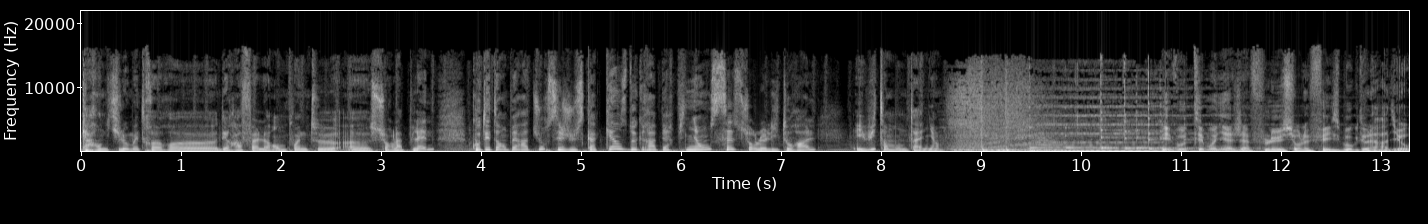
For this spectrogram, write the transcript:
40 km heure euh, des rafales en pointe euh, sur la plaine. Côté température, c'est jusqu'à 15 degrés à Perpignan, 16 sur le littoral et 8 en montagne. Et vos témoignages affluent sur le Facebook de la radio.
